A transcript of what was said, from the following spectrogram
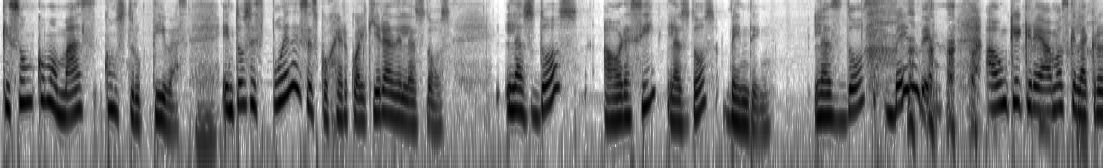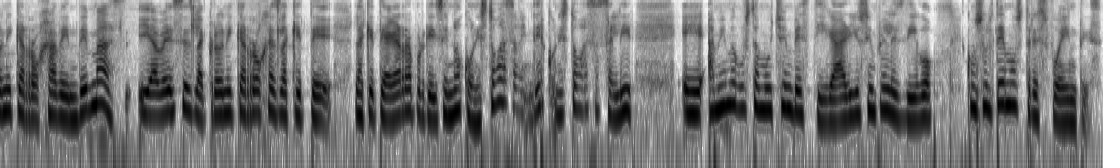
que son como más constructivas. Entonces puedes escoger cualquiera de las dos. Las dos, ahora sí, las dos venden. Las dos venden, aunque creamos que la crónica roja vende más y a veces la crónica roja es la que te la que te agarra porque dice no con esto vas a vender, con esto vas a salir. Eh, a mí me gusta mucho investigar. Yo siempre les digo consultemos tres fuentes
